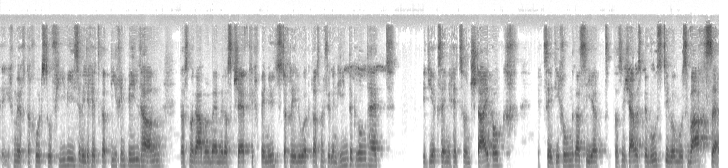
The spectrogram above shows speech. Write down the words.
ich möchte noch kurz darauf hinweisen, weil ich jetzt gerade dich im Bild habe, dass man aber, wenn man das geschäftlich benutzt, ein bisschen schaut, was man für einen Hintergrund hat. Bei dir sehe ich jetzt so einen Steinbock. Ich sehe dich unrasiert. Das ist auch ein Bewusstsein, das muss wachsen,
